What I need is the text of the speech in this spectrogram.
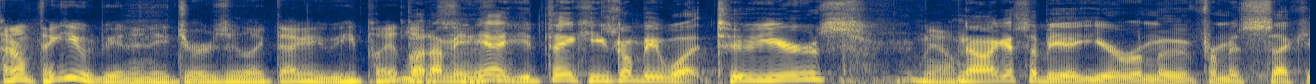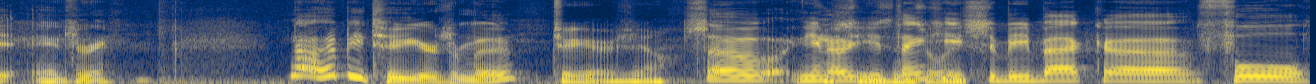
I don't think he would be in any jersey like that. He, he played. But I mean, season. yeah, you'd think he's going to be what two years? Yeah. No, I guess it'll be a year removed from his second injury. No, he'll be two years removed. Two years, yeah. So you know, you think he should be back uh, full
